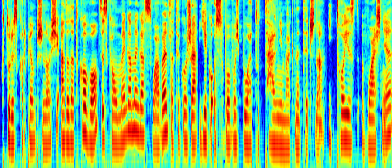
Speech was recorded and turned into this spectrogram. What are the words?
który Skorpion przynosi, a dodatkowo zyskał mega, mega sławę, dlatego że jego osobowość była totalnie magnetyczna. I to jest właśnie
